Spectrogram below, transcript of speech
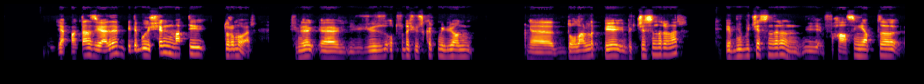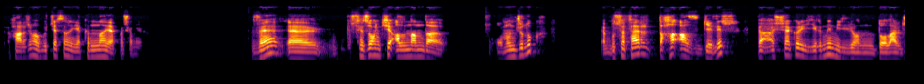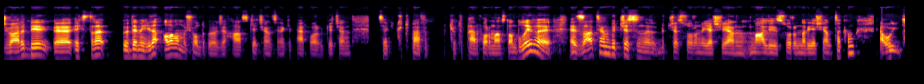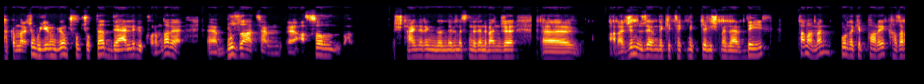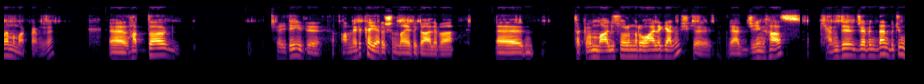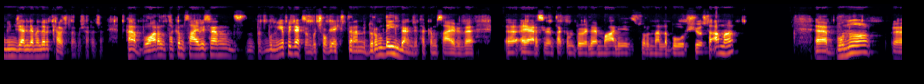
yapmaktan ziyade bir de bu işin maddi durumu var. Şimdi e, 135-140 milyon e, dolarlık bir bütçe sınırı var. Ve bu bütçe sınırının Haas'ın yaptığı harcama bütçe sınırının yakınına yaklaşamıyor. Ve e, bu sezonki alınan da onunculuk yani bu sefer daha az gelir ve aşağı yukarı 20 milyon dolar civarı bir e, ekstra ödemeyi de alamamış oldu böylece Haas geçen seneki perform geçen seneki kötü perf kötü performanstan dolayı ve e, zaten bütçe sınır bütçe sorunu yaşayan mali sorunları yaşayan takım ya, o takımlar için bu 20 milyon çok çok daha değerli bir konumda ve e, bu zaten e, asıl Steiner'in gönderilmesi nedeni bence e, aracın üzerindeki teknik gelişmeler değil tamamen buradaki parayı kazanamamak bence. E, hatta şeydeydi Amerika yarışındaydı galiba. E, takımın mali sorunları o hale gelmiş ki yani Gene Haas kendi cebinden bütün güncellemeleri karşılamış araca. Ha bu arada takım sahibi sen bunu yapacaksın. Bu çok ekstrem bir durum değil bence takım sahibi ve e, eğer senin takım böyle mali sorunlarla boğuşuyorsa ama e, bunu e,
